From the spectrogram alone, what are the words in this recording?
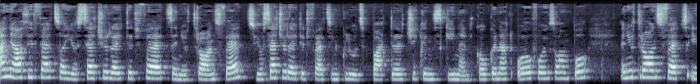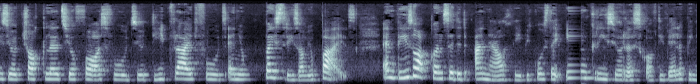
Unhealthy fats are your saturated fats and your trans fats. Your saturated fats includes butter, chicken skin and coconut oil for example. And your trans fats is your chocolates, your fast foods, your deep fried foods and your pastries of your pies. And these are considered unhealthy because they increase your risk of developing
